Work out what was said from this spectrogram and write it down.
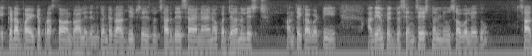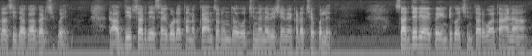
ఎక్కడ బయట ప్రస్తావన రాలేదు. ఎందుకంటే రాజ్దీప్ సర్దేశాయ్ అని ఆయన ఒక జర్నలిస్ట్. అంతే కాబట్టి అదేం పెద్ద సెన్సేషనల్ న్యూస్ అవ్వలేదు. సాదాసీదాగా గడిచిపోయింది. రాజ్దీప్ సర్దేశాయ్ కూడా తనకు క్యాన్సర్ ఉందో వచ్చిందనే విషయం ఎక్కడ చెప్పలేదు. సర్జరీ అయిపోయి ఇంటికి వచ్చిన తర్వాత ఆయన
